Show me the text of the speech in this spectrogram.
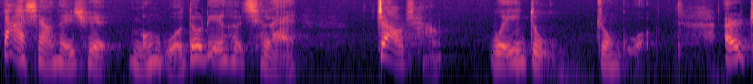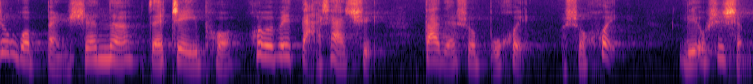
大西洋那群盟国都联合起来。照常围堵中国，而中国本身呢，在这一波会不会被打下去？大家说不会，我说会。理由是什么？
